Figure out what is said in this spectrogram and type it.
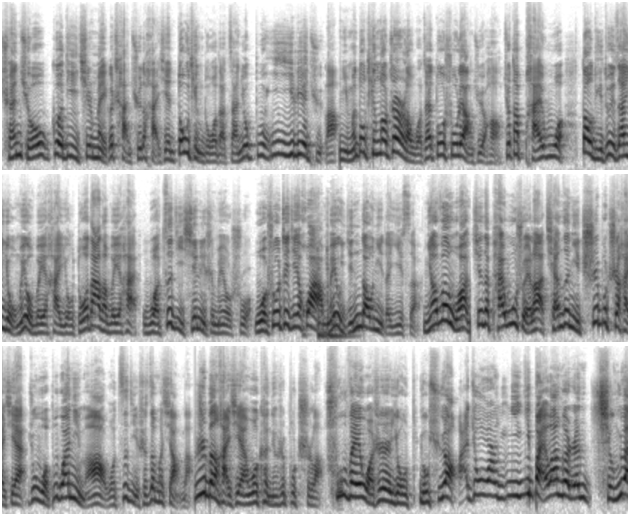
全球各地其实每个产区的海鲜都挺多的，咱就不一一列举了。你们都听到这儿了，我再多说两句哈，就它排污到底对咱有没有危害，有多大的危害，我自己心里是没有数。我说这些话没有引导你的意思。你要问我现在排污水了，钳子你吃不吃海鲜？就我不管你们啊，我自己是这么想的。日本海鲜我肯定是不吃了，除非我是有有需要，哎，就一一百万个人情愿，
